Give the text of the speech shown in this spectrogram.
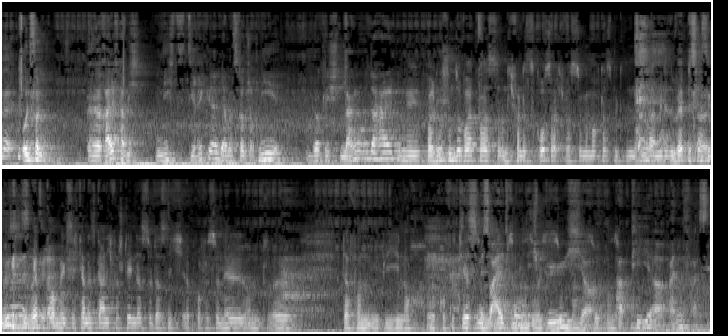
Und von äh, Ralf habe ich nichts direkt gelernt, wir haben uns, glaube ich, auch nie wirklich lange unterhalten. Nee, weil du schon so weit warst und ich fand das großartig, was du gemacht hast mit diesen Online, mit diesen Webseiten, mit diesen Webcomics. Ich kann es gar nicht verstehen, dass du das nicht äh, professionell und äh, davon irgendwie noch äh, profitierst. Das ist mir so altmodisch, so. Bücher, super, super. Papier, anfassen.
